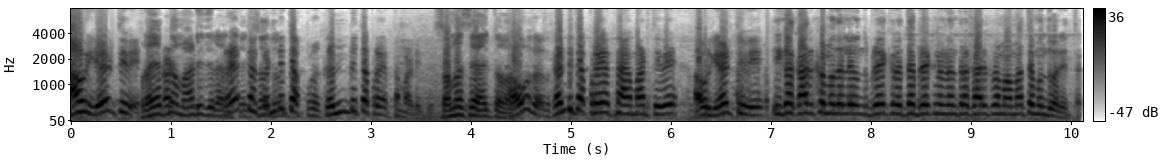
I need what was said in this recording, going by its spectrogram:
ನಾವು ಹೇಳ್ತೀವಿ. ಪ್ರಯತ್ನ ಮಾಡಿದೀರ ಪ್ರಯತ್ನ ಖಂಡಿತ ಖಂಡಿತ ಪ್ರಯತ್ನ ಮಾಡಿದ್ವಿ ಸಮಸ್ಯೆ ಆಯ್ತು ಹೌದು ಖಂಡಿತ ಪ್ರಯತ್ನ ಮಾಡ್ತೀವಿ. ಅವ್ರಿಗೆ ಹೇಳ್ತೀವಿ. ಈಗ ಕಾರ್ಯಕ್ರಮದಲ್ಲಿ ಒಂದು ಬ್ರೇಕ್ ಇರುತ್ತೆ. ಬ್ರೇಕ್ ನಂತರ ಕಾರ್ಯಕ್ರಮ ಮತ್ತೆ ಮುಂದುವರಿಯುತ್ತೆ.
